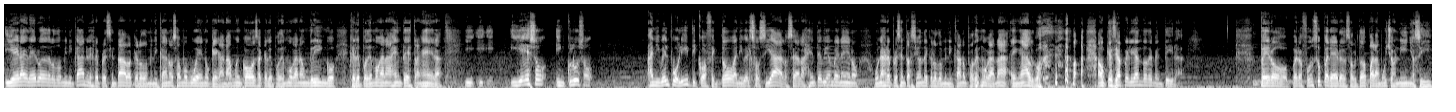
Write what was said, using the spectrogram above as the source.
y era el héroe de los dominicanos y representaba que los dominicanos somos buenos, que ganamos en cosas, que le podemos ganar a un gringo, que le podemos ganar a gente extranjera. Y, eso incluso a nivel político afectó, a nivel social, o sea, la gente vio en Veneno una representación de que los dominicanos podemos ganar en algo, aunque sea peleando de mentira. Pero, pero fue un superhéroe, sobre todo para muchos niños y,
